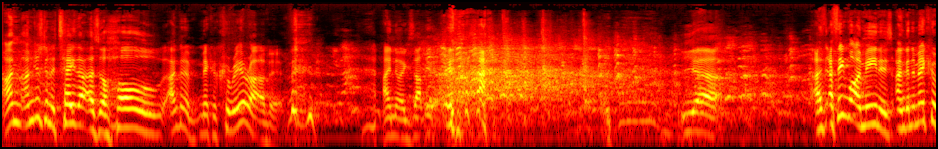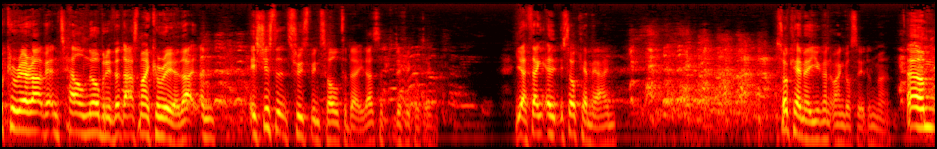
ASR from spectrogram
I'm, I'm just going to take that as a whole, I'm going to make a career out of it. I know exactly. yeah. I, I, think what I mean is I'm going to make a career out of it and tell nobody that that's my career. That, and it's just that the truth's been told today. That's the difficulty. Yeah, thank, it's okay, man. It's okay, mate. You're going to Anglesey, it doesn't matter. Um,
